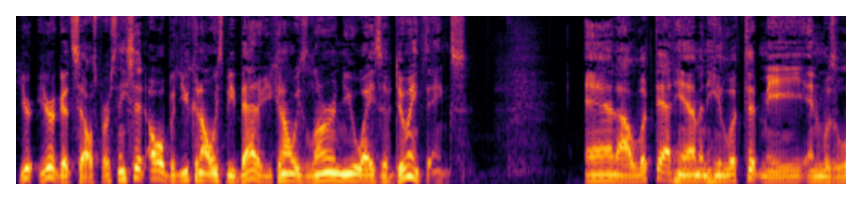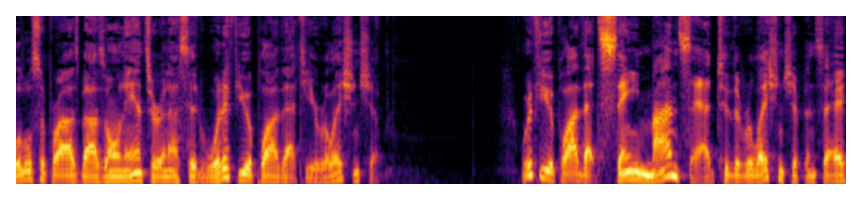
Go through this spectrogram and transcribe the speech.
you're, you're a good salesperson. He said, Oh, but you can always be better. You can always learn new ways of doing things. And I looked at him and he looked at me and was a little surprised by his own answer. And I said, What if you apply that to your relationship? What if you apply that same mindset to the relationship and say,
